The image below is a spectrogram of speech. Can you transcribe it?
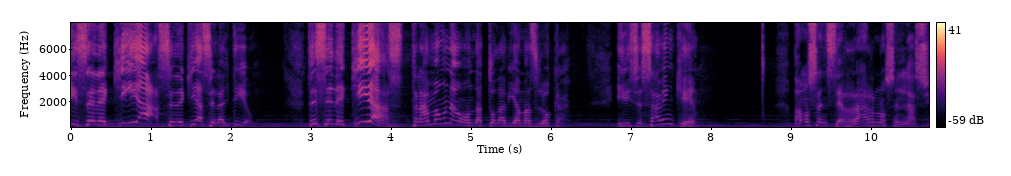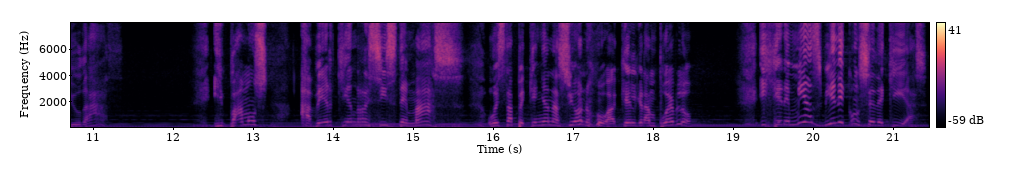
y Sedequías, Sedequías será el tío. Entonces Sedequías trama una onda todavía más loca. Y dice, ¿saben qué? Vamos a encerrarnos en la ciudad. Y vamos a ver quién resiste más. O esta pequeña nación o aquel gran pueblo. Y Jeremías viene con Sedequías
